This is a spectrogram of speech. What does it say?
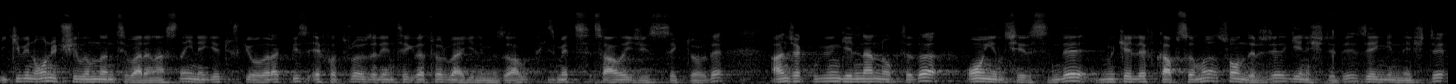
2013 yılından itibaren aslında İNG Türkiye olarak biz e-fatura özel entegratör belgeliğimizi alıp hizmet sağlayıcıyız sektörde. Ancak bugün gelinen noktada 10 yıl içerisinde mükellef kapsamı son derece genişledi, zenginleşti.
